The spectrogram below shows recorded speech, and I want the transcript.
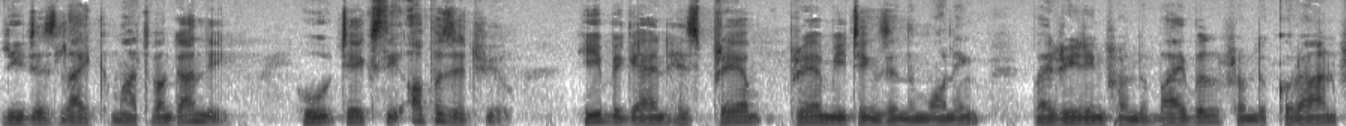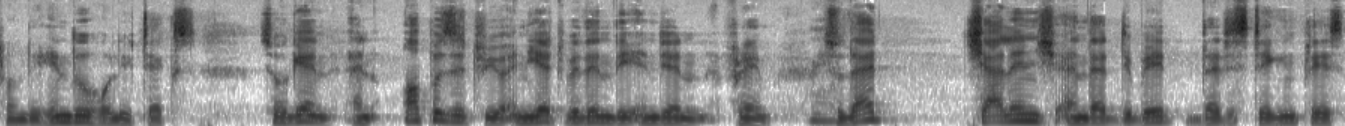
leaders like Mahatma Gandhi, who takes the opposite view. He began his prayer, prayer meetings in the morning by reading from the Bible, from the Quran, from the Hindu holy texts. So, again, an opposite view, and yet within the Indian frame. Right. So, that challenge and that debate that is taking place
